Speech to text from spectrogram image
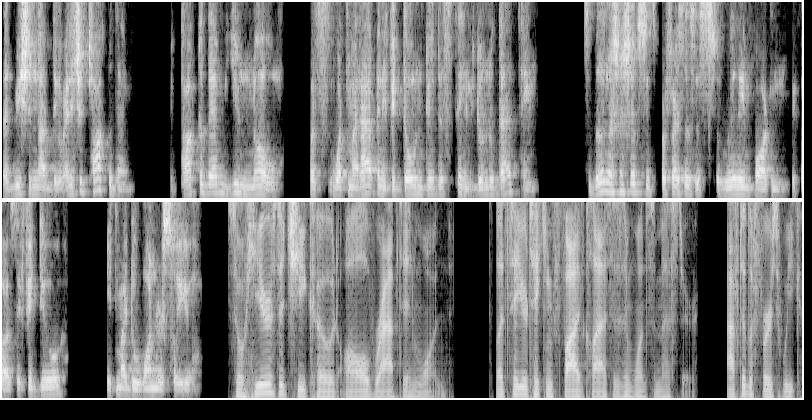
that we should not do, and you should talk to them. You talk to them, you know what's what might happen if you don't do this thing, you don't do that thing. So building relationships with professors is really important because if you do, it might do wonders for you. So here's the cheat code all wrapped in one. Let's say you're taking five classes in one semester. After the first week,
